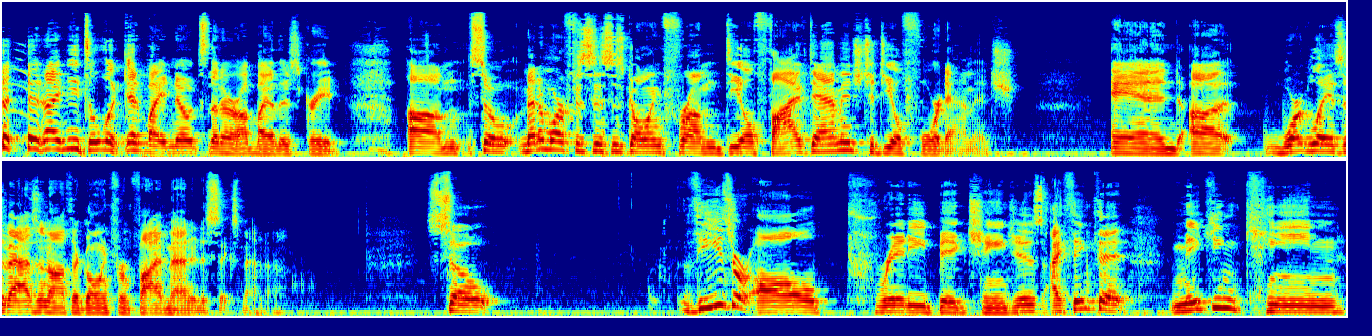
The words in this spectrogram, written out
and I need to look at my notes that are on my other screen. Um, so Metamorphosis is going from deal five damage to deal four damage and uh, Warglaives of Azzinoth are going from five mana to six mana. So these are all pretty big changes. I think that making Kayn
